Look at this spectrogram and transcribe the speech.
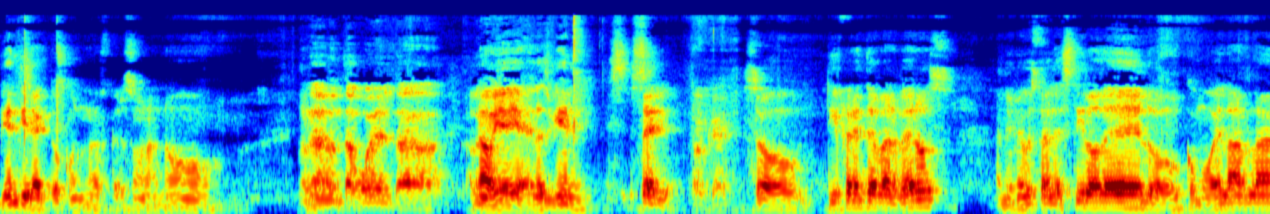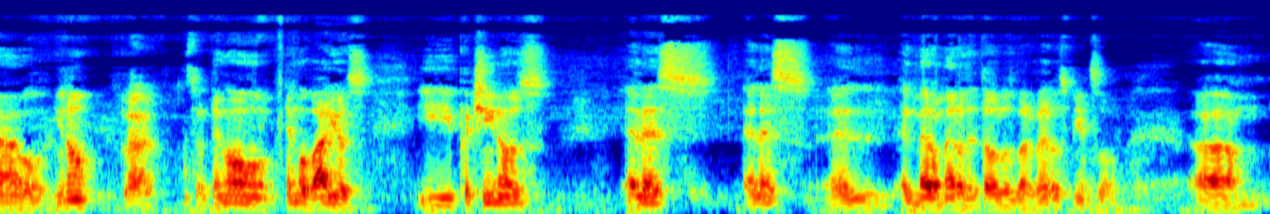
bien directo con las personas, no No le da tanta vuelta. no, ya, ya, él es bien serio. Ok. So, diferentes barberos, a mí me gusta el estilo de él o como él habla o, you know. Claro. So, tengo, tengo varios y Pachinos, él es, él es el, el mero mero de todos los barberos, pienso. Um,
